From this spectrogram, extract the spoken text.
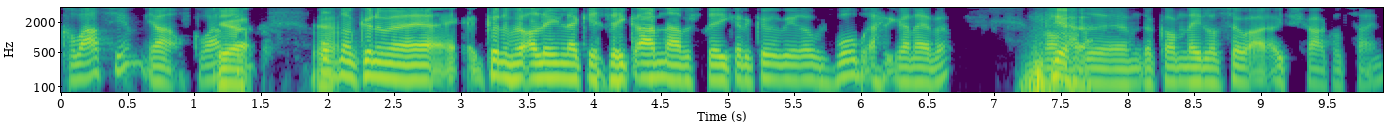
Kroatië. Ja, of Kroatië. Ja, ja. Of dan kunnen we, eh, kunnen we alleen lekker CK nabespreken. En dan kunnen we weer over de voorbereiding gaan hebben. Want ja. uh, dan kan Nederland zo uitgeschakeld zijn.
